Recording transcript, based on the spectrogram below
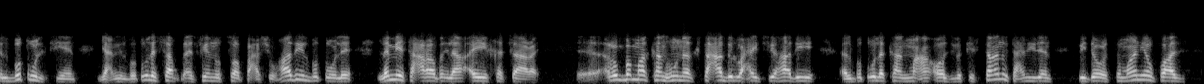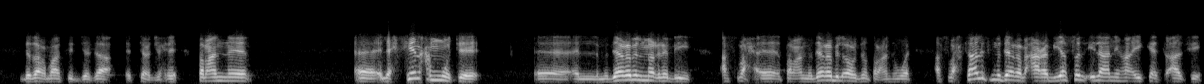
البطولتين يعني البطولة السابقة 2019 وهذه البطولة لم يتعرض إلى أي خسارة. ربما كان هناك تعادل وحيد في هذه البطولة كان مع أوزبكستان وتحديدا في دور الثمانية وفاز بضربات الجزاء الترجيحية. طبعا الحسين عموتة المدرب المغربي أصبح طبعا مدرب الأردن طبعا هو أصبح ثالث مدرب عربي يصل إلى نهائي كأس آسيا.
